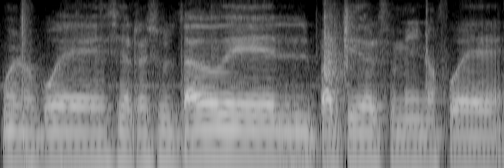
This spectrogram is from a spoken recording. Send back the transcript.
Bueno, pues el resultado del partido del femenino fue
